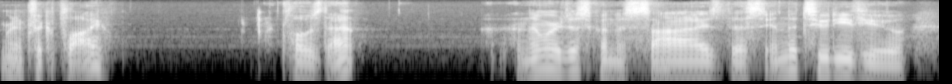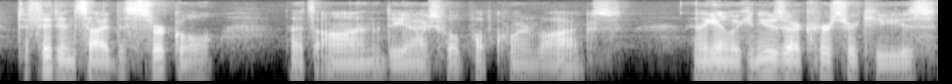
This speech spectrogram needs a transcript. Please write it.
We're going to click apply, close that, and then we're just going to size this in the 2D view to fit inside the circle that's on the actual popcorn box. And again, we can use our cursor keys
